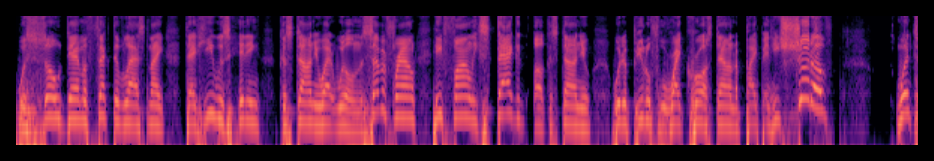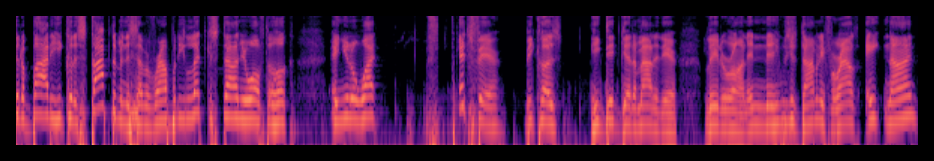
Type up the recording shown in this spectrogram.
was so damn effective last night that he was hitting Castano at will. In the seventh round, he finally staggered uh, Castano with a beautiful right cross down the pipe, and he should have went to the body. He could have stopped him in the seventh round, but he let Castano off the hook. And you know what? It's fair because he did get him out of there later on, and he was just dominating for rounds eight, nine.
